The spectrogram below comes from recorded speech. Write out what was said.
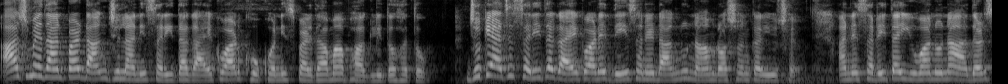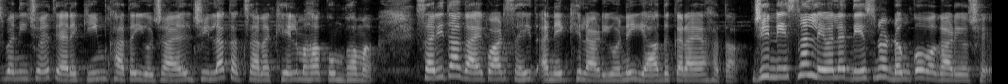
આ જ મેદાન પર ડાંગ જિલ્લાની સરિતા ગાયકવાડ ખોખોની સ્પર્ધામાં ભાગ લીધો હતો. જો કે આજે સરિતા ગાયકવાડે દેશ અને ડાંગનું નામ રોશન કર્યું છે અને સરિતા યુવાનોના આદર્શ બની છે ત્યારે કીમ ખાતે યોજાયેલ જિલ્લા કક્ષાના ખેલ મહાકુંભમાં સરિતા ગાયકવાડ સહિત અનેક ખેલાડીઓને યાદ કરાયા હતા. જે નેશનલ લેવલે દેશનો ડંકો વગાડ્યો છે.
